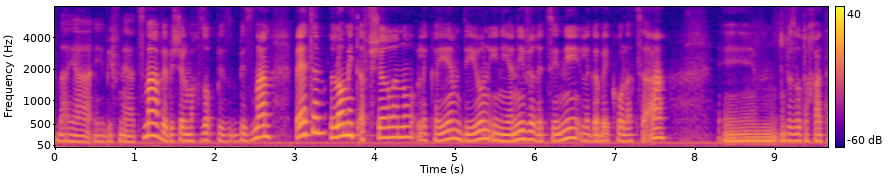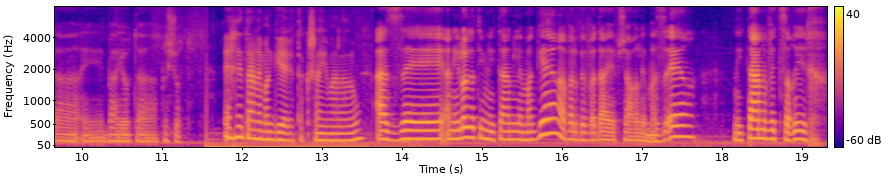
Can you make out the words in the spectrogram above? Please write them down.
בעיה אה, בפני עצמה, ובשל מחזור בזמן, בעצם לא מתאפשר לנו לקיים דיון ענייני ורציני לגבי כל הצעה, אה, וזאת אחת הבעיות הקשות. איך ניתן למגר את הקשיים הללו? אז אה, אני לא יודעת אם ניתן למגר, אבל בוודאי אפשר למזער. ניתן וצריך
